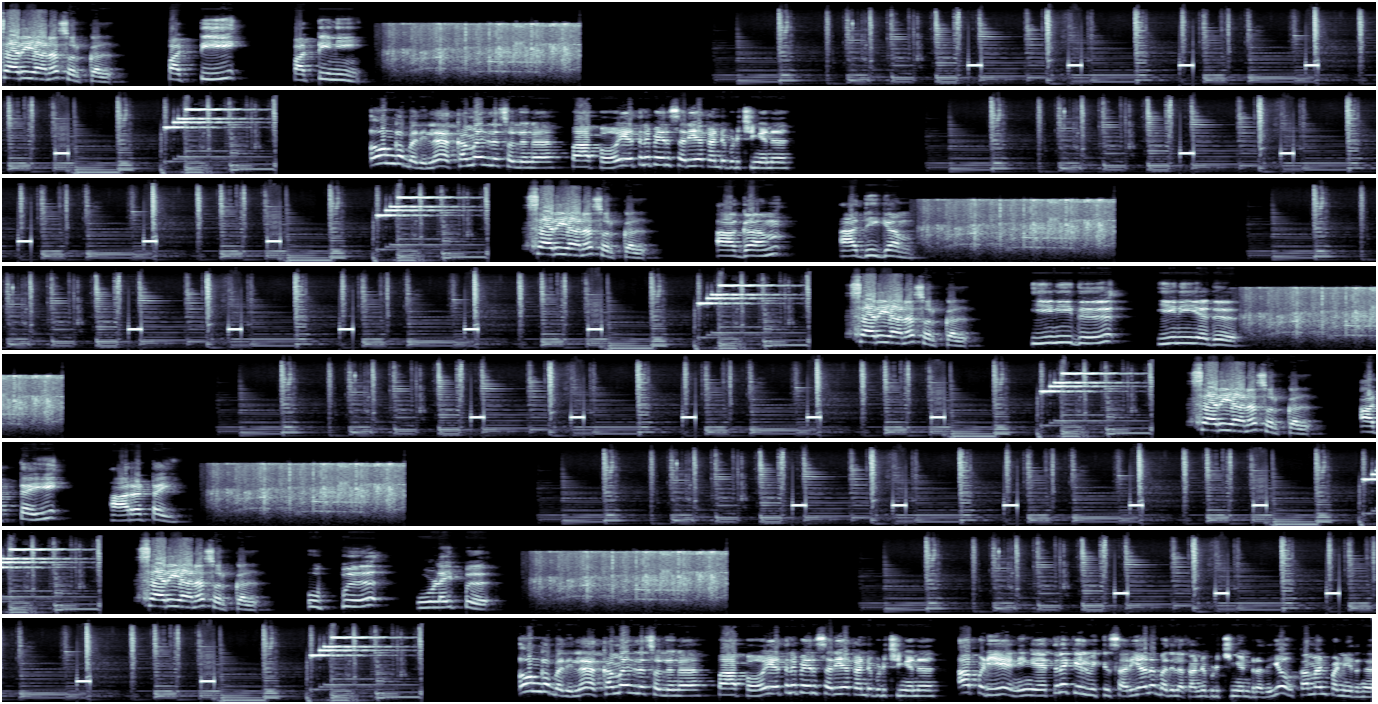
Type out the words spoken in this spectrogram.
சரியான சொற்கள். பட்டி பட்டினி. பதில கமெண்ட்ல சொல்லுங்க. பாப்போம் எத்தனை பேர் சரியா கண்டுபிடிச்சீங்கன்னு. சரியான சொற்கள். அகம் அதிகம். சரியான சொற்கள். இனிது இனியது. சரியான சொற்கள். அட்டை அரட்டை. சரியான சொற்கள். உப்பு உழைப்பு. உங்க பதில கமெண்ட்ல சொல்லுங்க. பாப்போம் எத்தனை பேர் சரியா கண்டுபிடிச்சீங்கன்னு. அப்படியே நீங்க எத்தனை கேள்விக்கு சரியான பதில கண்டுபிடிச்சீங்கன்றதையும் கமெண்ட் பண்ணிருங்க.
